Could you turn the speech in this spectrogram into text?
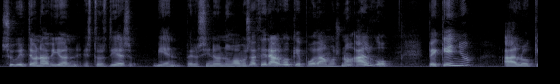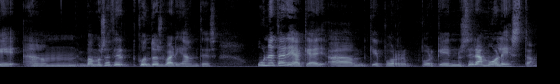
subirte a un avión estos días, bien, pero si no, no, vamos a hacer algo que podamos, ¿no? Algo pequeño a lo que vamos a hacer con dos variantes. Una tarea que, hay, que por, porque nos será molesta,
